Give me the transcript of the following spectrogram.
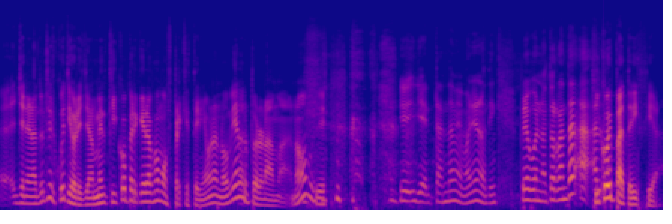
eh, generant un circuit i originalment Kiko per què era famós? Perquè tenia una nòvia en el programa, no? Vull dir, Jo, jo tanta memòria no tinc. Però bueno, tornant a... Kiko i Patricia.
